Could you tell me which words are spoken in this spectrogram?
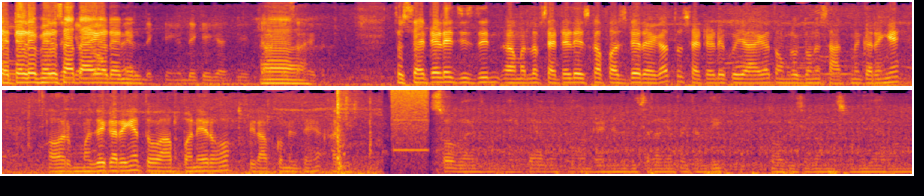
Saturday तो मेरे साथ आएगा Daniel। देखेंगे देखेगा तो सैटरडे जिस दिन आ, मतलब सैटरडे इसका फ़र्स्ट डे रहेगा तो सैटरडे को ही आएगा तो हम लोग दोनों साथ में करेंगे और मज़े करेंगे तो आप बने रहो फिर आपको मिलते हैं आगे। सो घर भी चला गया था जल्दी तो अभी चलो मैं सोने जा रहा हूँ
